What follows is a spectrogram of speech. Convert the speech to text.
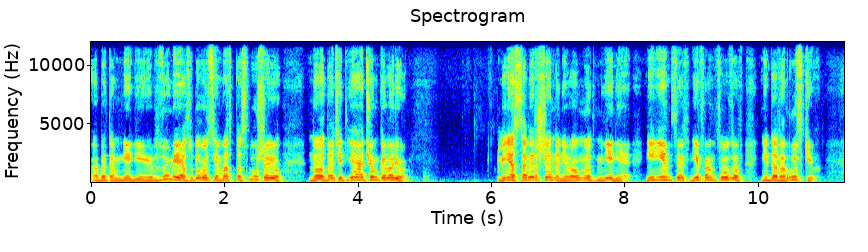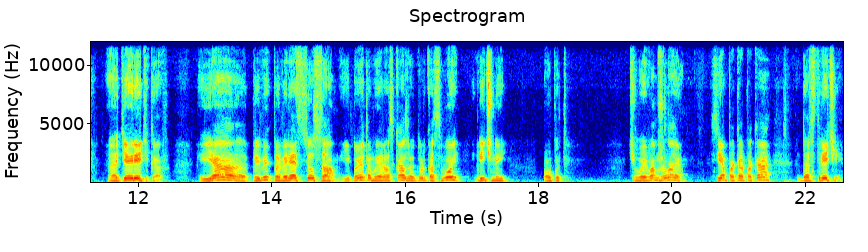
об этом мнении в зуме, я с удовольствием вас послушаю. Но, значит, я о чем говорю? Меня совершенно не волнует мнение ни немцев, ни французов, ни даже русских э, теоретиков. Я привык проверять все сам, и поэтому я рассказываю только свой личный опыт. Чего я вам желаю. Всем пока-пока, до встречи.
